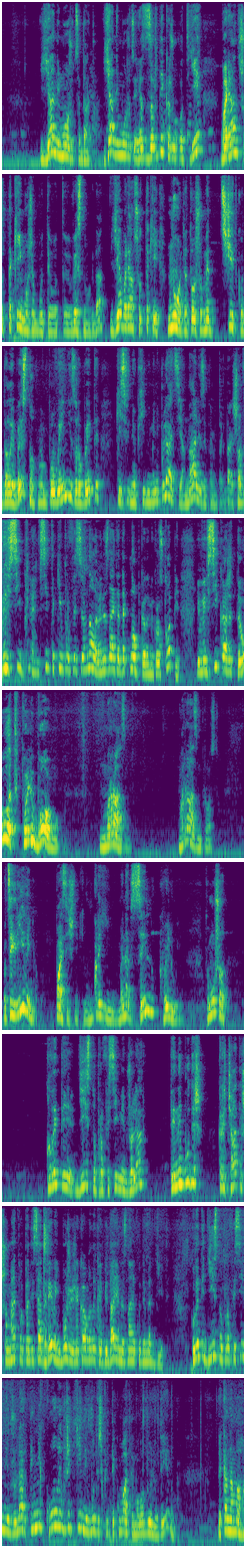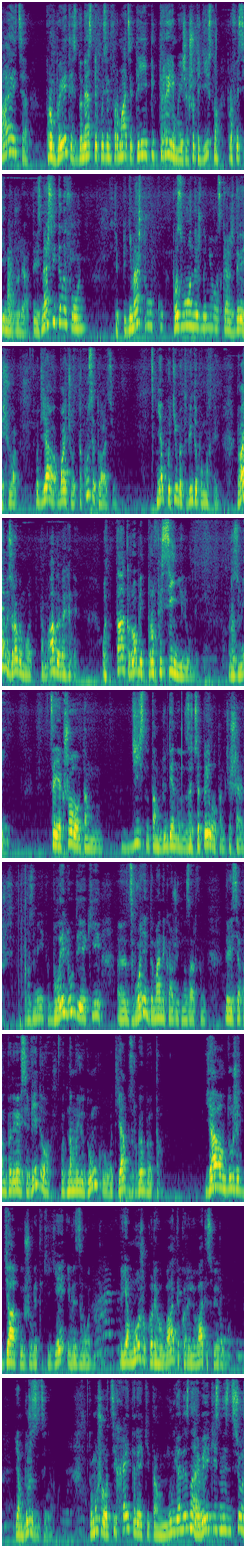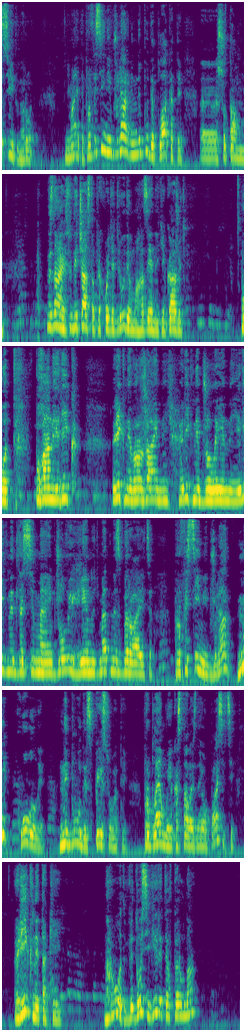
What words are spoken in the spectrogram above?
Я не можу це дати. Я не можу це. Я завжди кажу, от є варіант, що такий може бути от, е, висновок. Да? Є варіант, що такий. Но для того, щоб ми чітко дали висновок, ми повинні зробити якісь необхідні маніпуляції, аналізи там і так далі. А ви всі, блядь, всі такі професіонали, ви не знаєте, де кнопка на мікроскопі, і ви всі кажете, от, по-любому. Маразм. Маразм просто. Оцей рівень пасічників в Україні мене сильно хвилює. Тому що, коли ти дійсно професійний бджоляр, ти не будеш кричати, що мед по 50 гривень, боже, яка велика біда, я не знаю, куди мед діти. Коли ти дійсно професійний бджоляр, ти ніколи в житті не будеш критикувати молоду людину, яка намагається пробитись, донести якусь інформацію, ти її підтримаєш, якщо ти дійсно професійний бджоляр. Ти візьмеш свій телефон, ти піднімеш трубку, позвониш до нього, скажеш, дивись, чувак, от я бачу от таку ситуацію, я б хотів би тобі допомогти. Давай ми зробимо от, там АБВГД. От так роблять професійні люди. Розумієте? Це якщо там дійсно там людину зачепило там, чи ще щось. Розумієте? Були люди, які е, дзвонять до мене, кажуть, Назар, там, дивись, я там подивився відео, от на мою думку, от я б зробив би отак. Я вам дуже дякую, що ви такі є, і ви дзвоните. Я можу коригувати, корелювати свою роботу. Я вам дуже за це дякую. Тому що оці хейтери, які там, ну я не знаю, ви якісь не з цього світу народ. Понімаєте? Професійний бджоляр він не буде плакати, е, що там. Не знаю, сюди часто приходять люди в магазин, які кажуть: от поганий рік, рік не врожайний, рік не бджолиний, рік не для сімей, бджоли гинуть, мед не збирається. Професійний бджоляр ніколи не буде списувати проблему, яка сталася на його пасіці. Рік не такий. Народ, ви досі вірите в Перуна?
